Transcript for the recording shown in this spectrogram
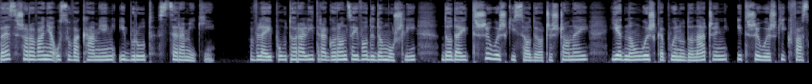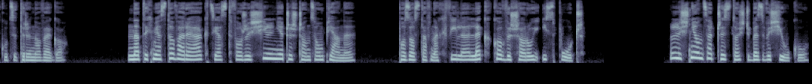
Bez szorowania usuwa kamień i brud z ceramiki. Wlej półtora litra gorącej wody do muszli, dodaj trzy łyżki sody oczyszczonej, jedną łyżkę płynu do naczyń i trzy łyżki kwasku cytrynowego. Natychmiastowa reakcja stworzy silnie czyszczącą pianę. Pozostaw na chwilę, lekko wyszoruj i spłucz. Lśniąca czystość bez wysiłku.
